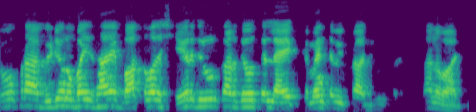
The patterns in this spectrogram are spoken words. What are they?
ਤੇ ਭਰਾ ਵੀਡੀਓ ਨੂੰ ਬਾਈ ਸਾਰੇ ਵੱਧ ਤੋਂ ਵੱਧ ਸ਼ੇਅਰ ਜ਼ਰੂਰ ਕਰ ਦਿਓ ਤੇ ਲਾਈਕ ਕਮੈਂਟ ਵੀ ਭਰਾ ਜ਼ਰੂਰ ਕਰਿਓ। ਧੰਨਵਾਦ ਜੀ।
